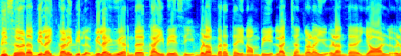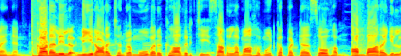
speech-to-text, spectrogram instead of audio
விசேட விலைக்கழிவில் விலை உயர்ந்த கைபேசி விளம்பரத்தை நம்பி லட்சங்களை இழந்த யாழ் இளைஞன். கடலில் நீராடச் சென்ற மூவருக்கு அதிர்ச்சி சடலமாக மீட்கப்பட்ட சோகம். அம்பாறையில்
